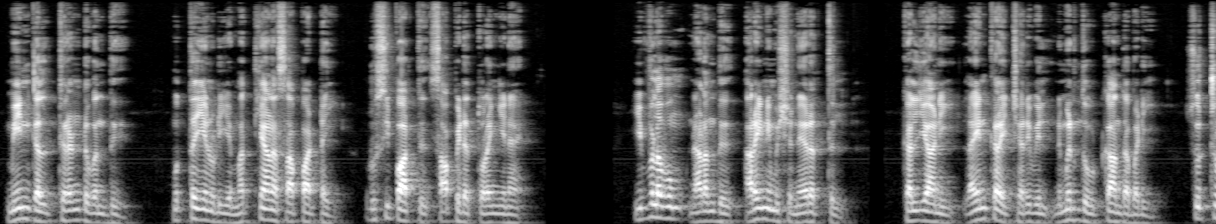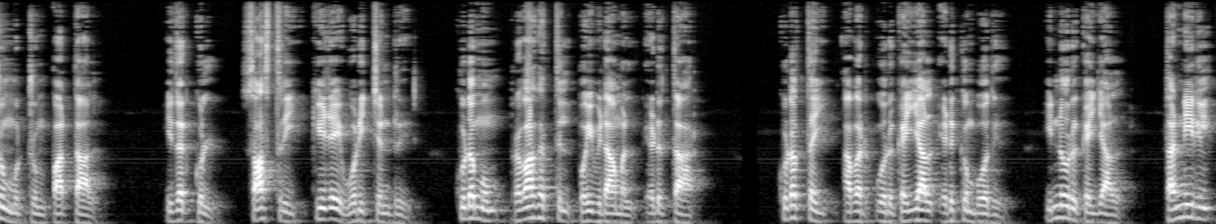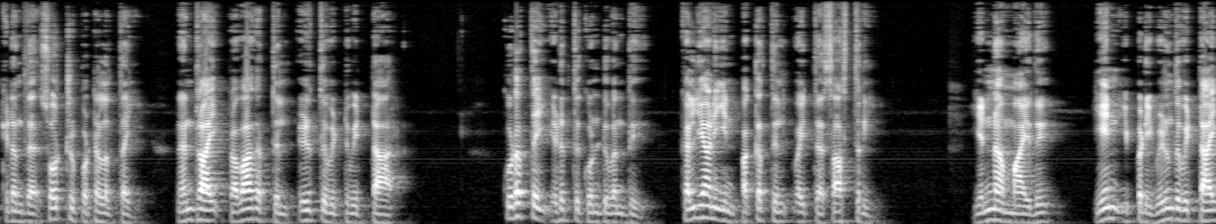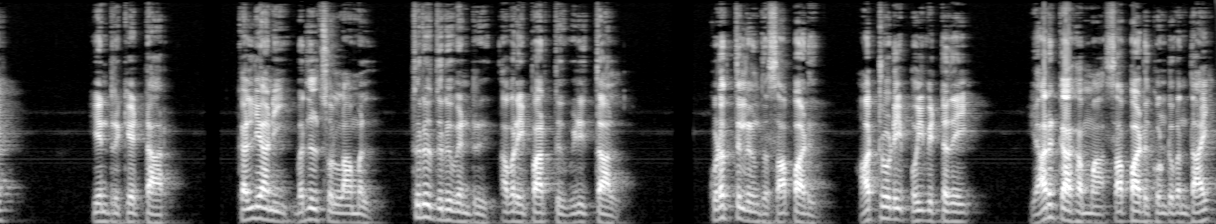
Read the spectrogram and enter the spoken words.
மீன்கள் திரண்டு வந்து முத்தையனுடைய மத்தியான சாப்பாட்டை ருசி பார்த்து சாப்பிடத் தொடங்கின. இவ்வளவும் நடந்து அரை நிமிஷ நேரத்தில் கல்யாணி லைன்கரை சரிவில் நிமிர்ந்து உட்கார்ந்தபடி சுற்றும் முற்றும் பார்த்தாள். இதற்குள் சாஸ்திரி கீழே ஓடிச் சென்று குடமும் பிரவாகத்தில் போய்விடாமல் எடுத்தார். குடத்தை அவர் ஒரு கையால் எடுக்கும்போது இன்னொரு கையால் தண்ணீரில் கிடந்த சோற்று பொட்டலத்தை நன்றாய் பிரவாகத்தில் இழுத்து விட்டுவிட்டார் குடத்தை எடுத்து கொண்டு வந்து கல்யாணியின் பக்கத்தில் வைத்த சாஸ்திரி என்ன அம்மா இது? ஏன் இப்படி விழுந்து விட்டாய்? என்று கேட்டார். கல்யாணி பதில் சொல்லாமல் திரு திருவென்று அவரை பார்த்து விழித்தாள். குடத்தில் இருந்த சாப்பாடு ஆற்றோடே போய்விட்டதே. யாருக்காக அம்மா சாப்பாடு கொண்டு வந்தாய்?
